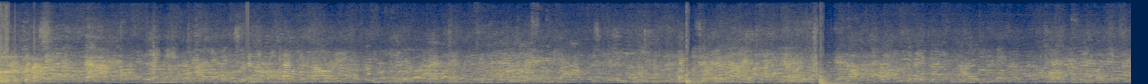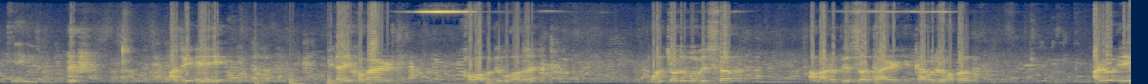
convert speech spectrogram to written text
অনুৰোধ জনাইছোঁ। আজি এই বিদায়ী সভাৰ সভাপতি মহোদয় মঞ্চত উপবিষ্ট আমাৰ অতি শ্ৰদ্ধাৰ শিক্ষাগুৰুসকল আৰু এই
